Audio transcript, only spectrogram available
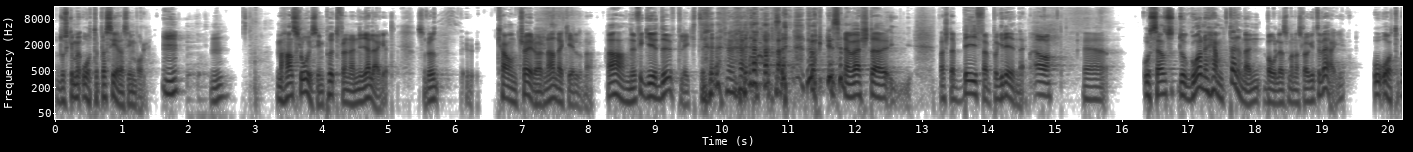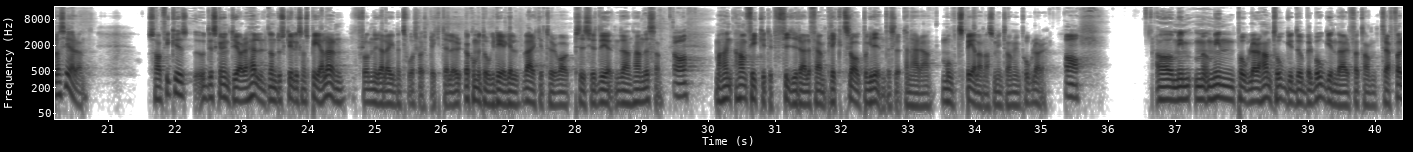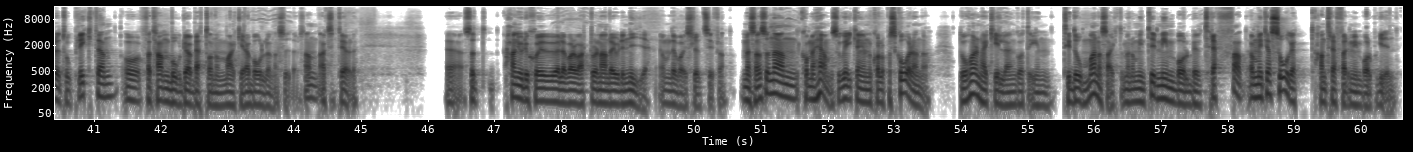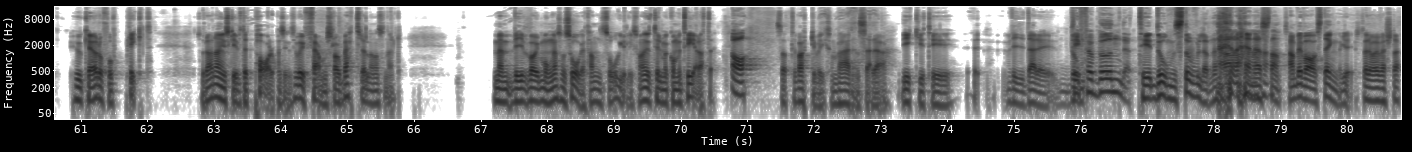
Och då ska man återplacera sin boll. Mm. Mm. Men han slår ju sin putt från det här nya läget. Så då countrar ju då den andra killen då. Haha, nu fick ju du plikt. Det var ju sån här värsta, värsta beefen på green där. Ja. Eh, och sen så då går han och hämtar den där bollen som han har slagit iväg och återplacerar den. Så han fick ju, och det ska du inte göra heller, utan du ska ju liksom spela den från nya lägen med tvåslagsplikt. Eller jag kommer inte ihåg regelverket hur det var precis just det, den händelsen. Ja. Men han, han fick ju typ fyra eller fem pliktslag på green till slut, den här äh, motspelarna som inte var min polare. Ja. Ja, och min, min polare han tog ju dubbelbogen där för att han träffade och tog plikten och för att han borde ha bett honom markera bollen och så vidare. Så han accepterade. Eh, Så han gjorde sju eller vad det vart och den andra gjorde nio, om det var i slutsiffran. Men sen så när han kommer hem så gick han in och kollade på scoren då. Då har den här killen gått in till domaren och sagt, men om inte min boll blev träffad, om inte jag såg att han träffade min boll på green, hur kan jag då få plikt? Så då hade han ju skrivit ett par på sin, så det var ju fem slag bättre eller något sånt där. Men vi var ju många som såg att han såg ju liksom, han hade till och med kommenterat det. Ja. Så att det vart ju liksom världens så här, det gick ju till vidare. Dom, Till förbundet. till domstolen nästan. Så han blev avstängd och grejer. Så det var det värsta.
